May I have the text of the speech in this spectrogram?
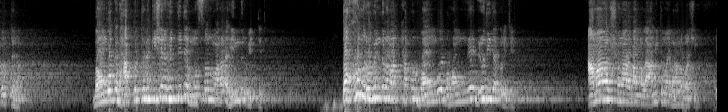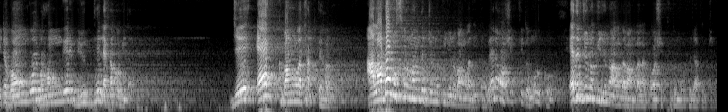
করতে হবে। বঙ্গকে ভাগ করতে হবে কিসের ভিত্তিতে? মুসলমানরা হিন্দুর ভিত্তিতে। তখন রবীন্দ্রনাথ ঠাকুর বঙ্গ ভঙ্গের বিরোধিতা করেছেন। আমার সোনার বাংলা, আমি তোমায় ভালোবাসি। এটা বঙ্গ ভঙ্গের বিরুদ্ধে লেখা কবিতা। যে এক বাংলা থাকতে হবে। আলাদা মুসলমানদের জন্য কি জন্য বাংলা দিতে হবে? এরা অশিক্ষিত মূর্খ। এদের জন্য কি জন্য আলাদা বাংলা লাগবে? অশিক্ষিত মূর্খ জাতির জন্য,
